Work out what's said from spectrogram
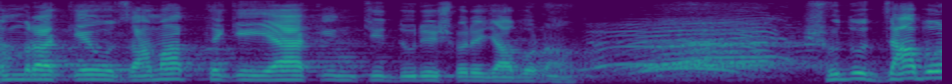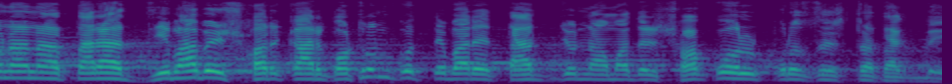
আমরা কেউ জামাত থেকে এক ইঞ্চি দূরে সরে যাব না। শুধু যাব না না, তারা যেভাবে সরকার গঠন করতে পারে, তার জন্য আমাদের সকল প্রচেষ্টা থাকবে।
